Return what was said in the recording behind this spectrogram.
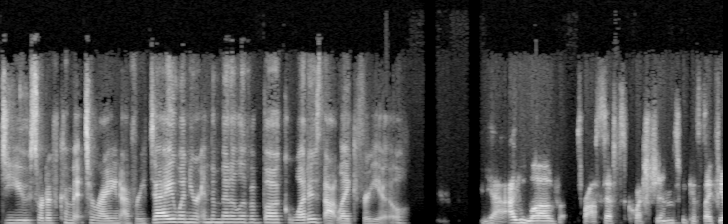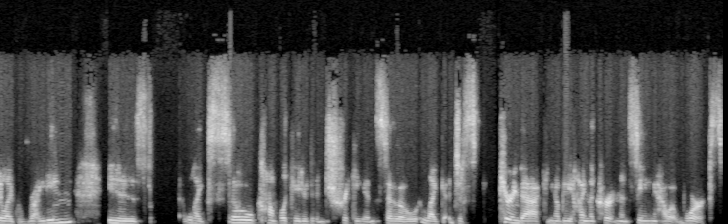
Do you sort of commit to writing every day when you're in the middle of a book? What is that like for you? Yeah, I love process questions because I feel like writing is like so complicated and tricky. And so, like, just peering back, you know, behind the curtain and seeing how it works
